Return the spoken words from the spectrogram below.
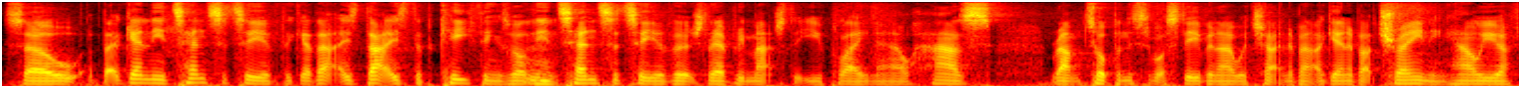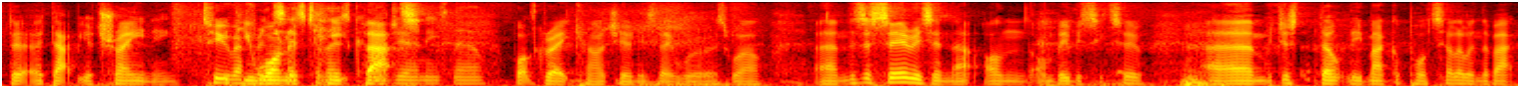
So, but again, the intensity of the that is that is the key thing as well. The mm. intensity of virtually every match that you play now has ramped up, and this is what Steve and I were chatting about again about training, how you have to adapt your training. Two if you references want to to those keep car that. journeys now. What great car journeys they were as well. Um, there's a series in that on, on BBC Two. Um, we just don't need Michael Portillo in the back.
